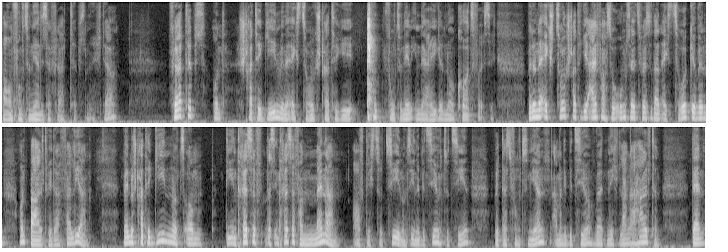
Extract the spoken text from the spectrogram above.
warum funktionieren diese Flirt-Tipps nicht? Ja. Flirt-Tipps und Strategien wie eine Ex-Zurück-Strategie funktionieren in der Regel nur kurzfristig. Wenn du eine Ex-Zurück-Strategie einfach so umsetzt, wirst du dein Ex zurückgewinnen und bald wieder verlieren. Wenn du Strategien nutzt, um Interesse, das Interesse von Männern auf dich zu ziehen und sie in eine Beziehung zu ziehen, wird das funktionieren, aber die Beziehung wird nicht lange halten. Denn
